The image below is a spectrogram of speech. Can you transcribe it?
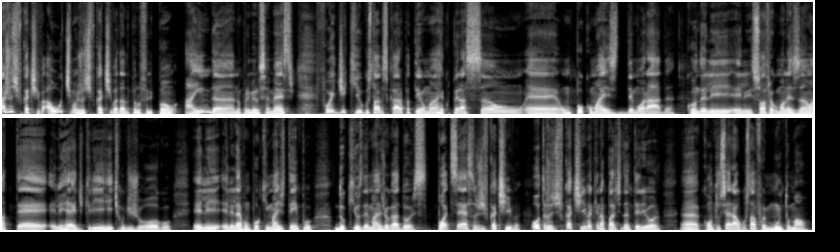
A justificativa, a última justificativa dada pelo Felipão, ainda no primeiro semestre, foi de que o Gustavo Scarpa tem uma recuperação é, um pouco mais demorada. Quando ele, ele sofre alguma lesão, até ele readquirir ritmo de jogo, ele, ele leva um pouquinho mais de tempo do que os demais jogadores. Pode ser essa a justificativa. Outra justificativa é que na partida anterior eh, contra o Ceará, o Gustavo foi muito mal.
